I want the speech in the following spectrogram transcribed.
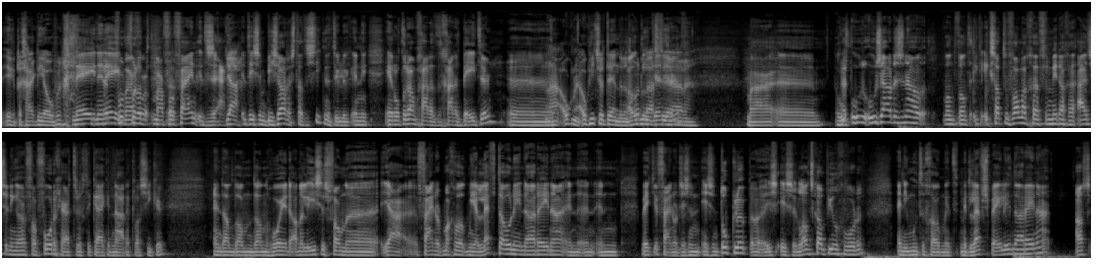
ik, daar ga ik niet over. Nee, nee, nee. Voor- maar, voor voor, dat- maar voor Feyenoord, het is, eigenlijk, Ja. het is een bizarre statistiek natuurlijk. En in, in Rotterdam gaat het, gaat het beter. Eh, Maar ook, ook niet zo denderend Ook hoor, de laatste denderend. jaren. Maar eh, hoe, Het- hoe, hoe zouden ze nou... Want, want ik, ik zat toevallig eh, vanmiddag een uitzendingen van vorig jaar terug te kijken na de klassieker. En dan, dan, dan hoor je de analyses van... eh, ja, Feyenoord mag wel wat meer lef tonen in de arena. En, en, en weet je, Feyenoord is een, is een topclub. is, is een landskampioen geworden. En die moeten gewoon met, met lef spelen in de arena. Als,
